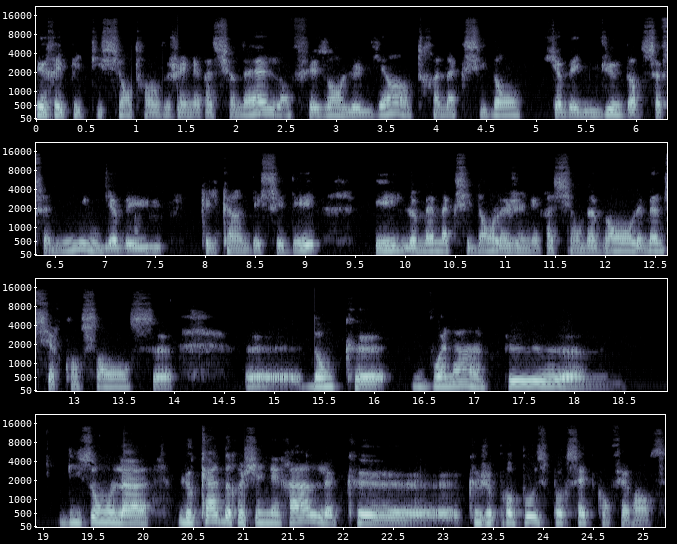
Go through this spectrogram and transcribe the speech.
des répétitions transgénérationnelles en faisant le lien entre un accident qui avait eu lieu dans sa famille, où il y avait eu quelqu'un décédé, et le même accident la génération d'avant, les mêmes circonstances. Euh, donc euh, voilà un peu, euh, disons, la, le cadre général que, que je propose pour cette conférence.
